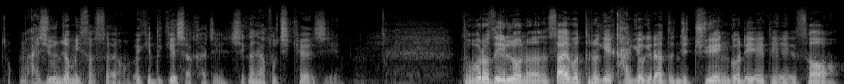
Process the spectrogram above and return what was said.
조금 아쉬운 점이 있었어요. 왜 이렇게 늦게 시작하지? 시간 약속 지켜야지. 더불어서 일로는 사이버 트럭의 가격이라든지 주행 거리에 대해서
